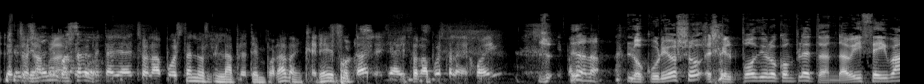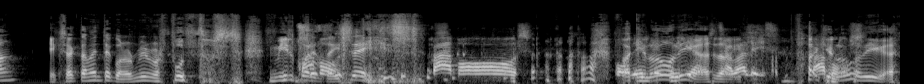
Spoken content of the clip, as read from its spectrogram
Esto es El año pasado. haya hecho la apuesta en, los- en la pretemporada, en Jerez. Ya hizo la apuesta, la dejó ahí. Lo curioso es que el podio lo completan David e Iván exactamente con los mismos puntos. 1046. ¡Vamos! Para que luego digas, David. chavales. Para que Vamos. luego digas.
